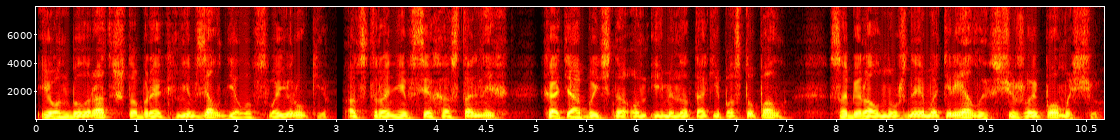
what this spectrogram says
и он был рад, что Брэк не взял дело в свои руки, отстранив всех остальных, хотя обычно он именно так и поступал, собирал нужные материалы с чужой помощью,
